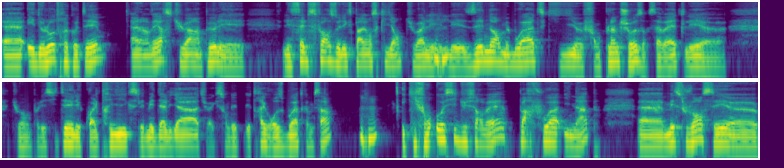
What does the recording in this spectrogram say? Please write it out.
et de l'autre côté, à l'inverse, tu as un peu les les Salesforce de l'expérience client, tu vois, les, mhm. les énormes boîtes qui euh, font plein de choses. Ça va être les, euh, tu vois, on peut les citer, les Qualtrics, les Medallia, tu vois, qui sont des, des très grosses boîtes comme ça. Mhm. Et qui font aussi du survey, parfois in-app, euh, mais souvent c'est euh,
